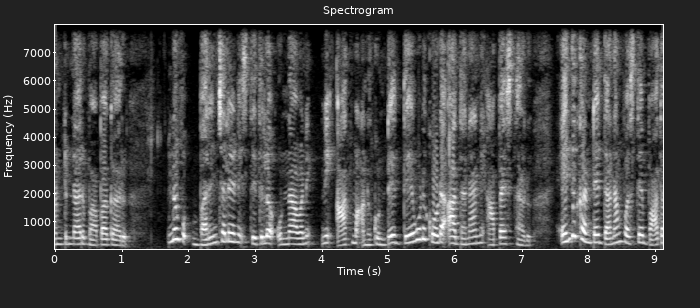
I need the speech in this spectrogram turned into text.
అంటున్నారు బాబాగారు. నువ్వు భరించలేని స్థితిలో ఉన్నావని నీ ఆత్మ అనుకుంటే దేవుడు కూడా ఆ ధనాన్ని ఆపేస్తాడు. ఎందుకంటే ధనం వస్తే బాధ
